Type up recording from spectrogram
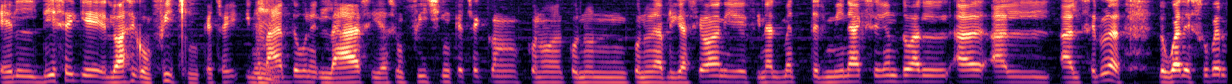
él dice que lo hace con phishing, ¿cachai? Y le Mm. manda un enlace y hace un phishing, ¿cachai? Con, con, un- con un- con una aplicación y finalmente termina accediendo al, a- al, al celular, lo cual es súper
